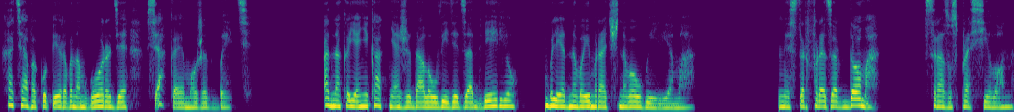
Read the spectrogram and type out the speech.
Хотя в оккупированном городе всякое может быть. Однако я никак не ожидала увидеть за дверью бледного и мрачного Уильяма. «Мистер Фрезер дома?» — сразу спросил он.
